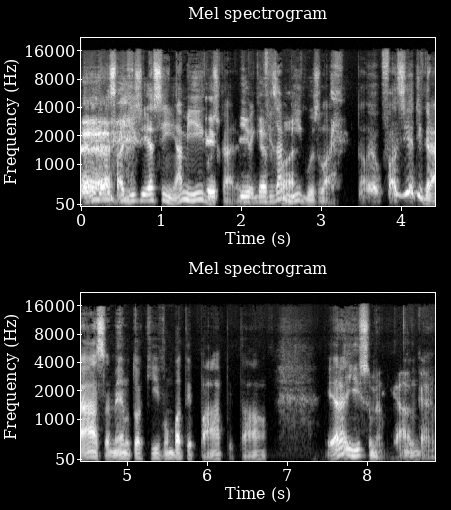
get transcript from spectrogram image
é engraçadíssimo. E assim, amigos, cara. Eu fiz amigos lá. Então eu fazia de graça mesmo, tô aqui, vamos bater papo e tal. Era isso, meu. Legal, cara.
